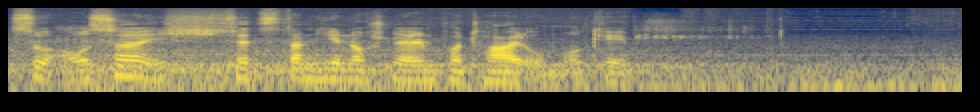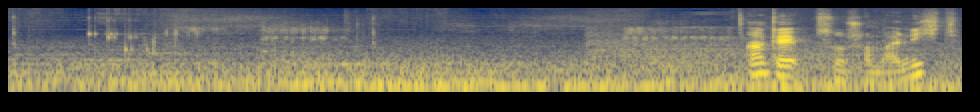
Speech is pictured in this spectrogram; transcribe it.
So, außer ich setze dann hier noch schnell ein Portal um. Okay. Okay, so schon mal nicht.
